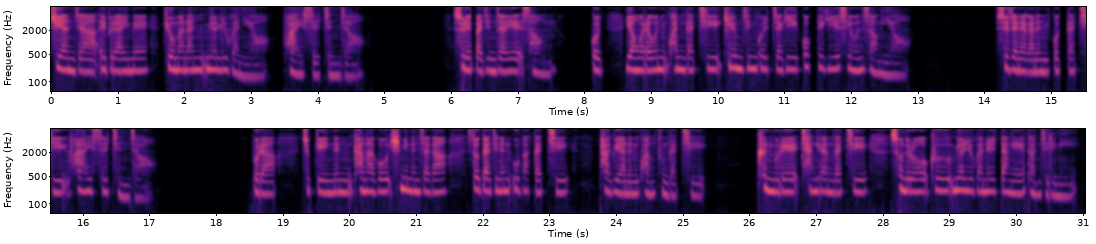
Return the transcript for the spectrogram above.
취한 자 에브라임의 교만한 면류관이여 화 있을진저. 술에 빠진 자의 성 곧 영화로운 관같이 기름진 골짜기 꼭대기에 세운 성이여. 수제 나가는 꽃같이 화 있을진저. 보라 죽게 있는 강하고 힘 있는 자가 쏟아지는 우박같이 파괴하는 광풍같이 큰 물의 장이람 같이 손으로 그 면류관을 땅에 던지리니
